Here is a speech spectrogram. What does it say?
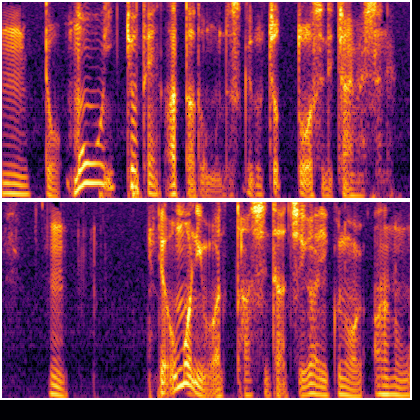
うんと、もう一拠点あったと思うんですけど、ちょっと忘れちゃいましたね。うん。で、主に私たちが行くのは、あの、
